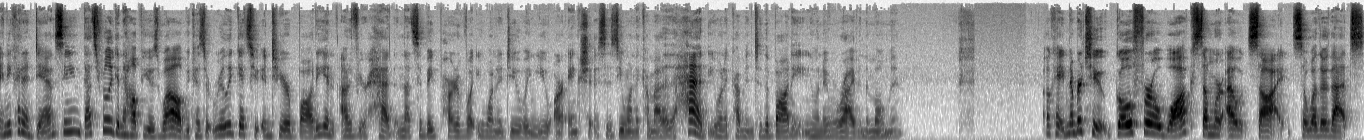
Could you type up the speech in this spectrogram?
any kind of dancing, that's really going to help you as well because it really gets you into your body and out of your head. And that's a big part of what you want to do when you are anxious is you want to come out of the head, you want to come into the body, you want to arrive in the moment. Okay, number 2, go for a walk somewhere outside. So whether that's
